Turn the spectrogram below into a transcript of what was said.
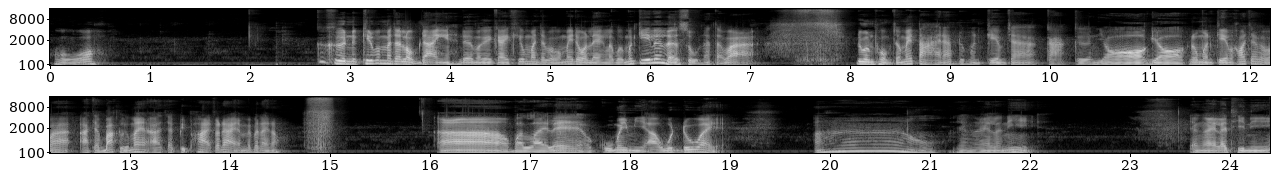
โห ก็คือนึกคิดว่ามันจะหลบได้ไง เดินมาไกลๆคิดว่ามันจะแบบว่าไม่โดนแรงระเบิด เมื่อกี้เลื่อนเหลือศูนย์นะ แต่ว่า ดูเหมือนผมจะไม่ตายนะ ดูเหมือนเกมจะกากเกินหยอกหยอกดูเหมือนเกมเขาจะแบบว่าอาจจะบั๊กหรือไม่อาจจะผิดพลาดก็ได้นะไม่เป็นไรเนาะ อ้าวบันไลแล้วกูไม่มีอาวุธด้วย อ้าว ยังไงล่ะนี่ ยังไงละทีนี้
